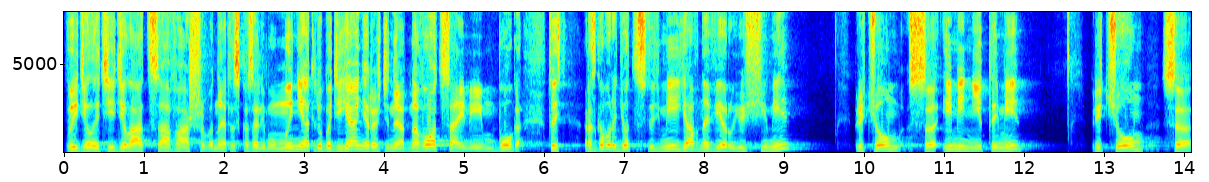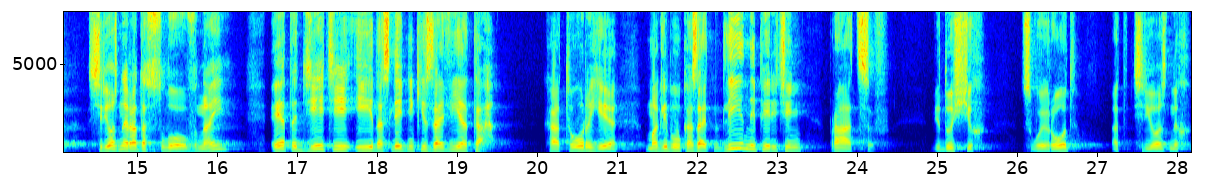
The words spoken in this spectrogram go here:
Вы делаете дела Отца вашего. На это сказали ему, мы не от любодеяния рождены, одного Отца имеем, Бога. То есть разговор идет с людьми явно верующими, причем с именитыми, причем с серьезной родословной. Это дети и наследники Завета, которые могли бы указать на длинный перечень працев, ведущих свой род от серьезных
